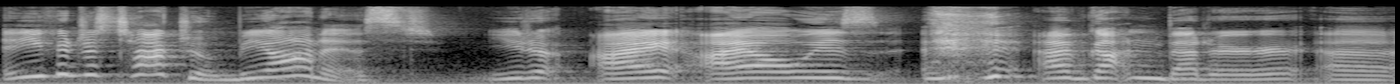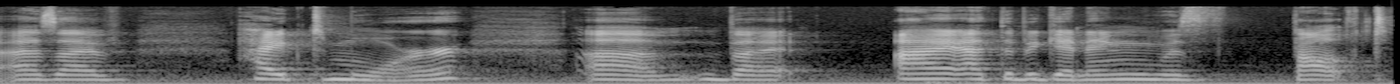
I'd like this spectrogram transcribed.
and you can just talk to them. Be honest. You know, I I always I've gotten better uh, as I've hiked more, um, but I at the beginning was felt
